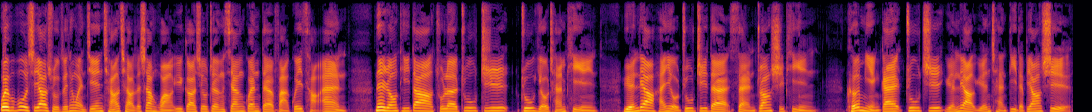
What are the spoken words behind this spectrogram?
卫福部食药署昨天晚间巧巧的上网预告修正相关的法规草案，内容提到，除了猪脂、猪油产品。原料含有猪脂的散装食品，可免该猪脂原料原产地的标示。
